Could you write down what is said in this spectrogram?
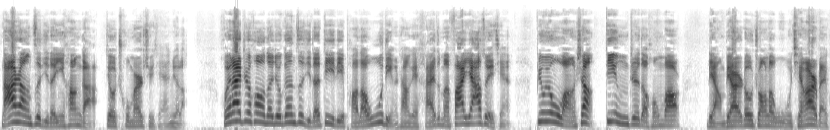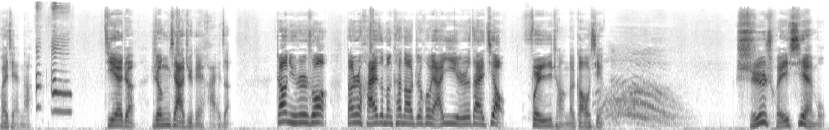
拿上自己的银行卡就出门取钱去了。回来之后呢，就跟自己的弟弟跑到屋顶上给孩子们发压岁钱，并用网上定制的红包，两边都装了五千二百块钱呢。接着扔下去给孩子。张女士说，当时孩子们看到之后呀，一直在叫，非常的高兴，实锤羡慕。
